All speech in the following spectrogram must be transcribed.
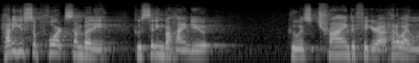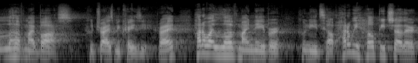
How do you support somebody who's sitting behind you who is trying to figure out how do I love my boss who drives me crazy, right? How do I love my neighbor who needs help? How do we help each other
